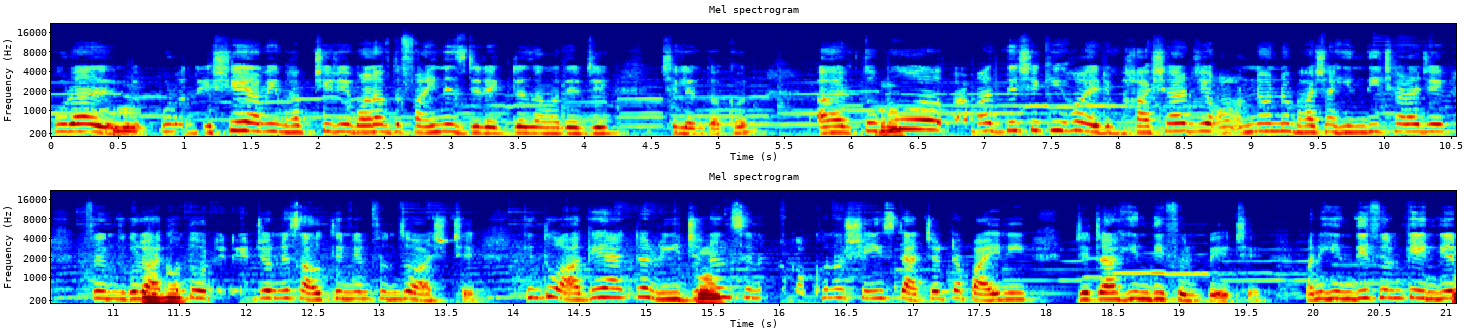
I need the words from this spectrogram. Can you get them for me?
পুরা পুরো দেশে আমি ভাবছি যে one of the finest director আমাদের যে ছিলেন তখন। আর তবুও আমার দেশে কি হয় যে ভাষার যে অন্য অন্য ভাষা হিন্দি ছাড়া যে ফিল্মসগুলো। এখন তো ওটিটির জন্য সাউথ ইন্ডিয়ান ফিল্মসও আসছে। কিন্তু আগে একটা রিজনাল সিনেমা কখনো সেই স্ট্যাচারটা পায়নি যেটা হিন্দি ফিল্ম পেয়েছে। মানে হিন্দি ফিল্মকে ইন্ডিয়ান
